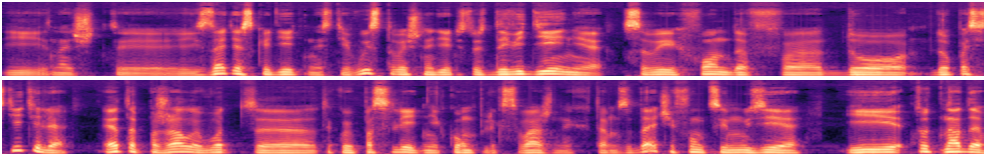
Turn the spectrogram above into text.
и, и значит, и издательской деятельности, и выставочной деятельности, то есть доведение своих фондов э, до, до посетителя, это, пожалуй, вот э, такой последний комплекс важных там задач и функций музея. И тут надо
